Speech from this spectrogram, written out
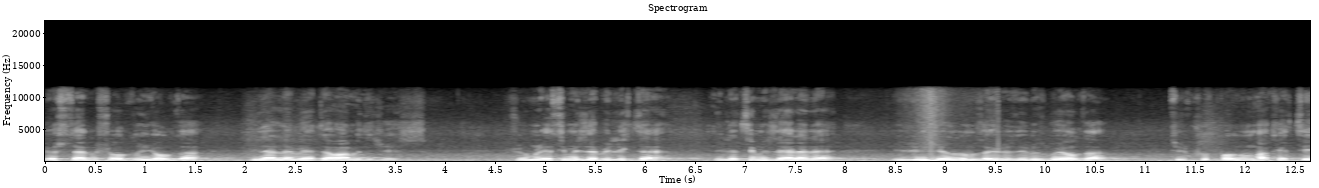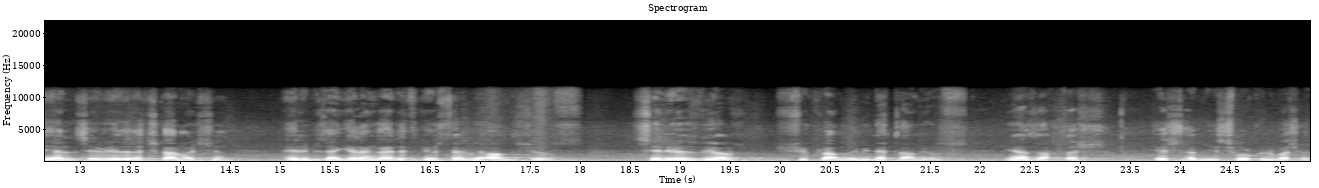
göstermiş olduğun yolda ilerlemeye devam edeceğiz. Cumhuriyetimizle birlikte, milletimizle el ele 100. yılımıza yürüdüğümüz bu yolda Türk futbolunun hak ettiği yer seviyelere çıkarmak için elimizden gelen gayreti göstermeye an düşüyoruz. Seni özlüyor, şükran ve minnetle anıyoruz. Niyazi Aktaş, Gençler Birliği Spor Kulübü Başkanı.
